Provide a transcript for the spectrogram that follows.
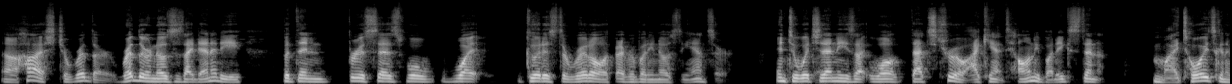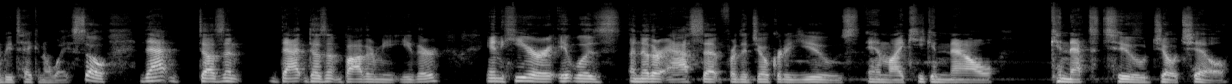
uh, Hush to Riddler. Riddler knows his identity, but then Bruce says, "Well, what good is the riddle if everybody knows the answer?" And to which then he's like, "Well, that's true. I can't tell anybody because then my toy's going to be taken away." So that doesn't that doesn't bother me either. And here it was another asset for the Joker to use, and like he can now connect to Joe Chill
